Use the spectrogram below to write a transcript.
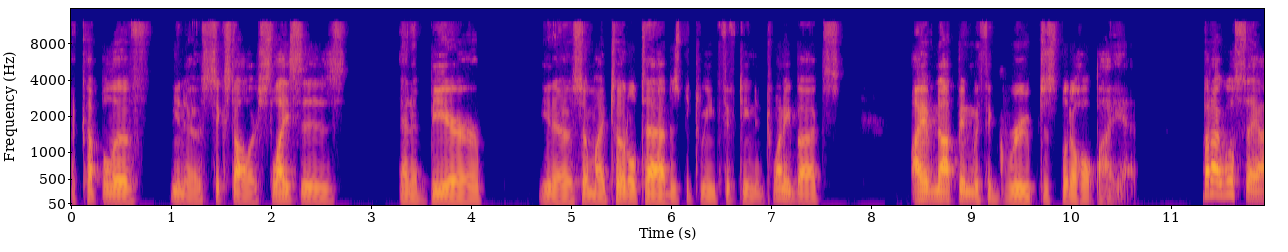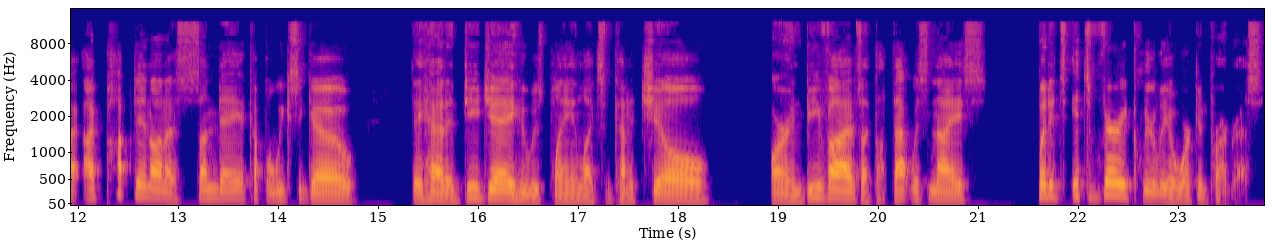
a couple of, you know, $6 slices and a beer you know, so my total tab is between 15 and 20 bucks. I have not been with a group to split a whole pie yet. But I will say I, I popped in on a Sunday a couple weeks ago. They had a DJ who was playing like some kind of chill R&B vibes. I thought that was nice. But it's it's very clearly a work in progress.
